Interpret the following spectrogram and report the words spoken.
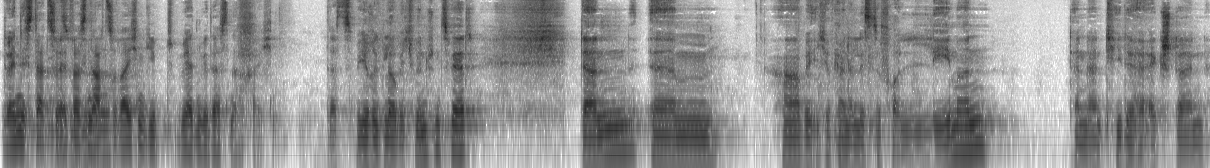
Wenn es dazu etwas nachzureichen gibt, werden wir das nachreichen. Das wäre, glaube ich, wünschenswert. Dann ähm, habe ich auf meiner Liste Frau Lehmann, dann Herrn Tiede, Herr Eckstein.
